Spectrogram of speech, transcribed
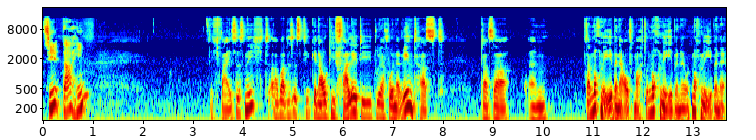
zielt dahin? Ich weiß es nicht, aber das ist die, genau die Falle, die du ja vorhin erwähnt hast, dass er ähm, dann noch eine Ebene aufmacht und noch eine Ebene und noch eine Ebene.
